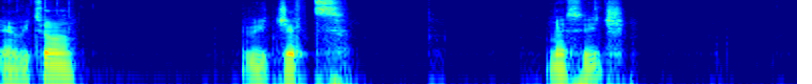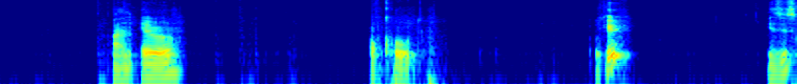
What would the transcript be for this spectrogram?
And return reject message an error occurred. Okay? Is this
